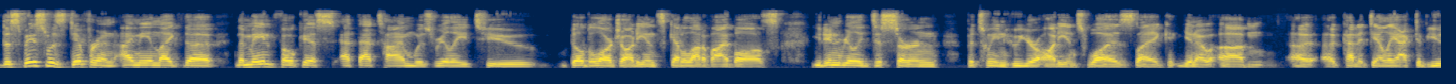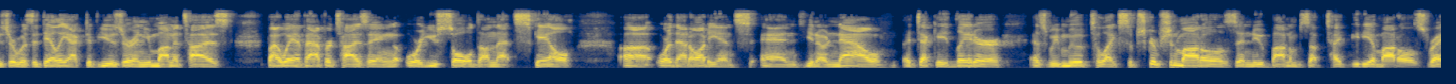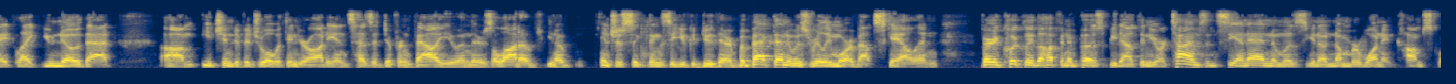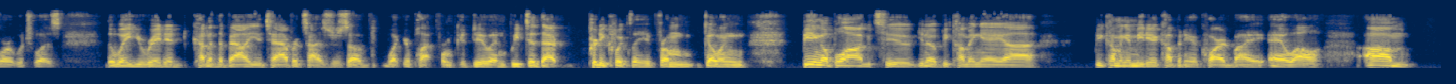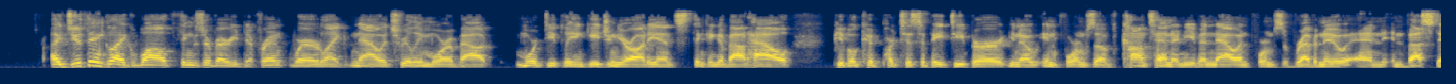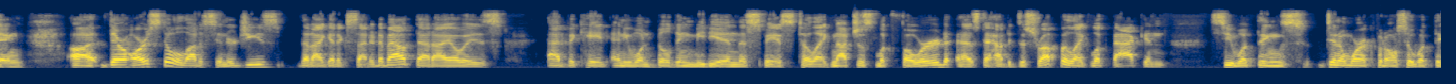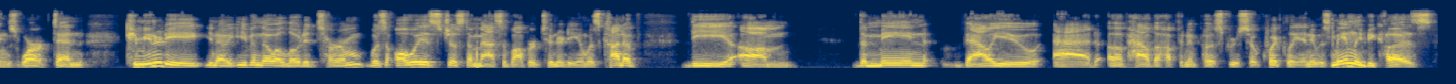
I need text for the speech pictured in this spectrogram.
the space was different. I mean, like the the main focus at that time was really to build a large audience, get a lot of eyeballs. You didn't really discern between who your audience was. Like, you know, um, a, a, kind of daily active user was a daily active user, and you monetized by way of advertising, or you sold on that scale uh, or that audience. And you know, now a decade later, as we move to like subscription models and new bottoms up type media models, right? Like you know that um, each individual within your audience has a different value, and there's a lot of you know interesting things that you could do there. But back then, it was really more about scale and. Very quickly, the Huffington Post beat out the New York Times and CNN and was, you know, number one in ComScore, which was the way you rated kind of the value to advertisers of what your platform could do. And we did that pretty quickly from going being a blog to you know becoming a uh, becoming a media company acquired by AOL. Um, I do think like while things are very different, where like now it's really more about more deeply engaging your audience, thinking about how people could participate deeper, you know, in forms of content and even now in forms of revenue and investing. Uh, there are still a lot of synergies that I get excited about that I always advocate anyone building media in this space to like not just look forward as to how to disrupt, but like look back and see what things didn't work, but also what things worked. And community, you know, even though a loaded term, was always just a massive opportunity and was kind of the um, the main value add of how the Huffington Post grew so quickly. And it was mainly because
